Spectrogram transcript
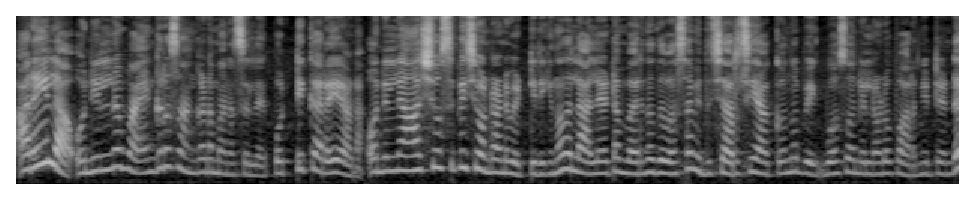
അറിയില്ല. ഒനിലിന് ഭയങ്കര സങ്കടം മനസ്സിൽ പൊട്ടിക്കരയാണ്. ഒനിലിനെ ആശ്വസിപ്പിച്ചുകൊണ്ടാണ് വിട്ടിരിക്കുന്നത്. ലാലേട്ടൻ വരുന്ന ദിവസം ഇത് ചർച്ചയാക്കുമെന്ന് ബിഗ് ബോസ് എന്നോട് പറഞ്ഞിട്ടുണ്ട്.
